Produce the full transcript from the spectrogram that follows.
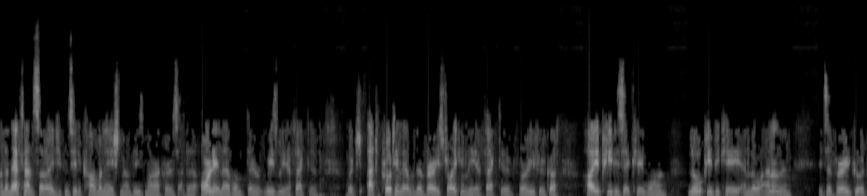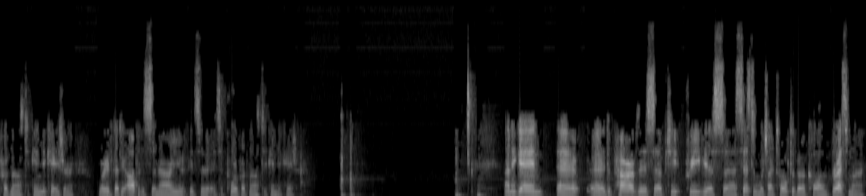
on the left-hand side, you can see the combination of these markers at the RNA level, they're reasonably effective, but at the protein level, they're very strikingly effective, where if you've got high PDZK1, low PBK, and low anillin, it's a very good prognostic indicator, where you've got the opposite scenario, it's a, it's a poor prognostic indicator. And again, uh, uh, the power of this uh, previous uh, system, which I talked about, called BreastMark,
